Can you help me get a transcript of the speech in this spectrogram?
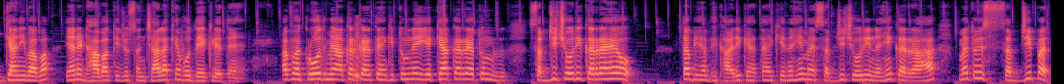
ज्ञानी बाबा, यानी ढाबा के जो संचालक हैं, वो देख लेते हैं। अब वह क्रोध में आकर करते हैं कि, तुमने ये क्या कर रहे हो? तुम सब्ज़ी चोरी कर रहे हो? तब यह भिखारी कहता है कि, नहीं, मैं सब्ज़ी चोरी नहीं कर रहा। मैं तो इस सब्ज़ी पर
